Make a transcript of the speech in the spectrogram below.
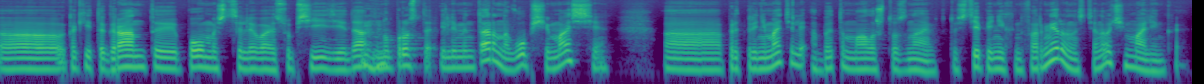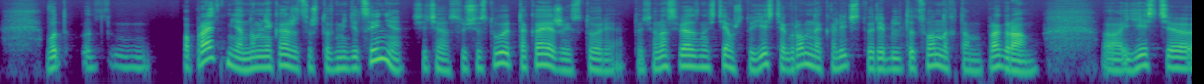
э, какие-то гранты, помощь целевая, субсидии, да, Мгм. но просто элементарно в общей массе а, предприниматели об этом мало что знают. То есть степень их информированности, она очень маленькая. Вот, вот, поправь меня, но мне кажется, что в медицине сейчас существует такая же история. То есть она связана с тем, что есть огромное количество реабилитационных там программ, есть э,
